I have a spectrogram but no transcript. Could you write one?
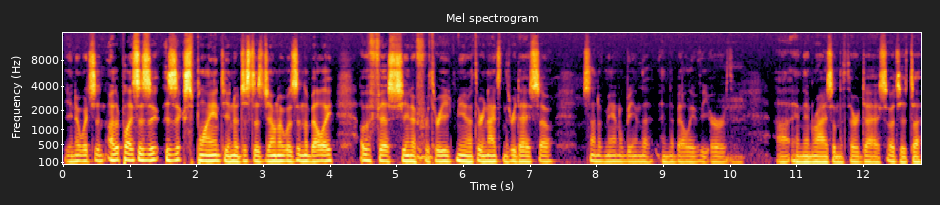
you know, which in other places is explained, you know, just as Jonah was in the belly of a fish, you know, for three you know three nights and three days, so the Son of Man will be in the in the belly of the earth, mm-hmm. uh, and then rise on the third day. So it's it's a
